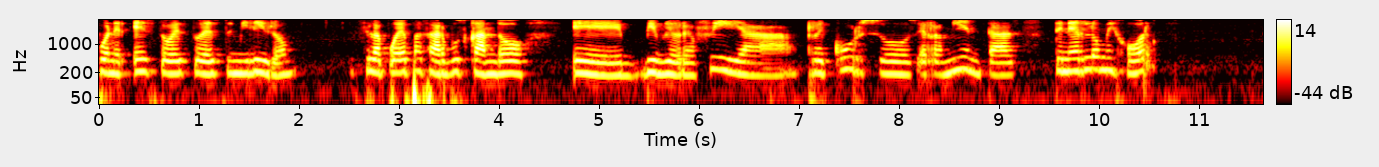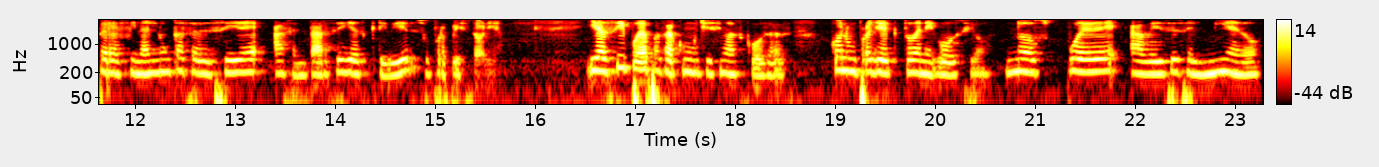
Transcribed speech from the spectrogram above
poner esto, esto, esto en mi libro. Se la puede pasar buscando eh, bibliografía, recursos, herramientas, tener lo mejor, pero al final nunca se decide a sentarse y a escribir su propia historia. Y así puede pasar con muchísimas cosas. Con un proyecto de negocio nos puede a veces el miedo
